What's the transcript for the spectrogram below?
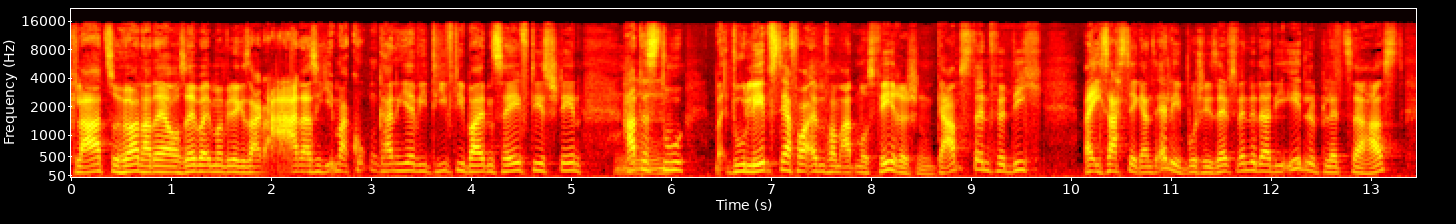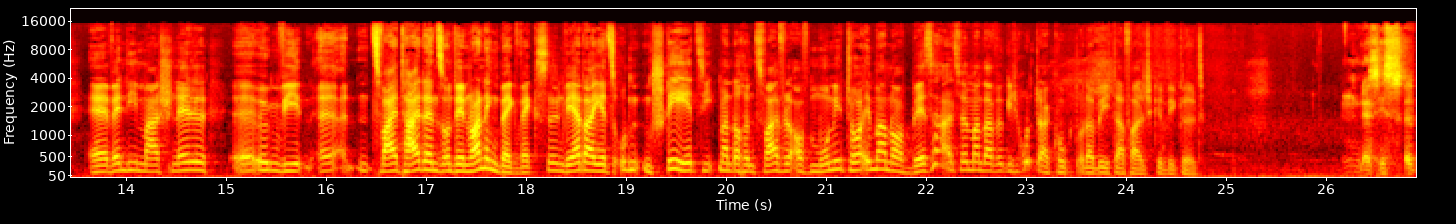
klar zu hören, hat er ja auch selber immer wieder gesagt, ah, dass ich immer gucken kann hier, wie tief die beiden Safeties stehen. Hattest mhm. du du lebst ja vor allem vom Atmosphärischen. Gab es denn für dich, weil ich sag's dir ganz ehrlich, Buschi, selbst wenn du da die Edelplätze hast, äh, wenn die mal schnell äh, irgendwie äh, zwei Titans und den Running Back wechseln, wer da jetzt unten steht, sieht man doch im Zweifel auf dem Monitor immer noch besser, als wenn man da wirklich runterguckt. Oder bin ich da falsch gewickelt? Das ist, äh,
